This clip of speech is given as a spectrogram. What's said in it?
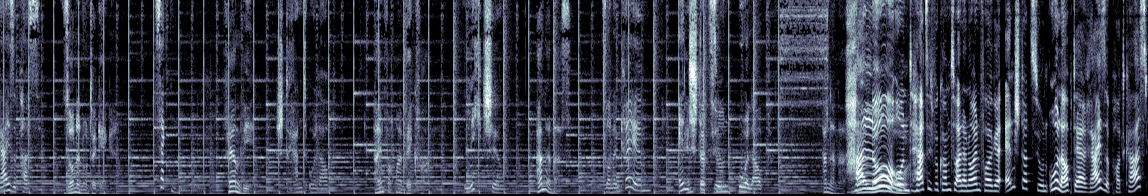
Reisepass, Sonnenuntergänge, Zecken, Fernweh, Strandurlaub, einfach mal wegfahren, Lichtschirm, Ananas, Sonnencreme, Endstation Endstation. Urlaub. Ananas. Hallo und herzlich willkommen zu einer neuen Folge Endstation Urlaub, der Reisepodcast.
